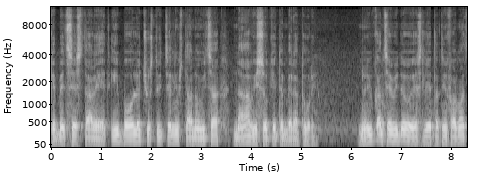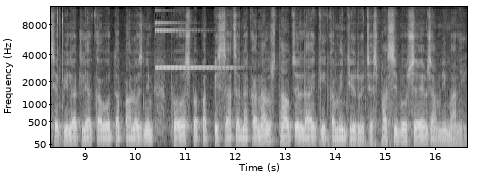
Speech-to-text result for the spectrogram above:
ГБЦ стареет и более чувствительным становится на высокие температуры. Ну и в конце видео, если эта информация была для кого-то полезным, просьба подписаться на канал, ставьте лайк и комментируйте. Спасибо всем за внимание.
